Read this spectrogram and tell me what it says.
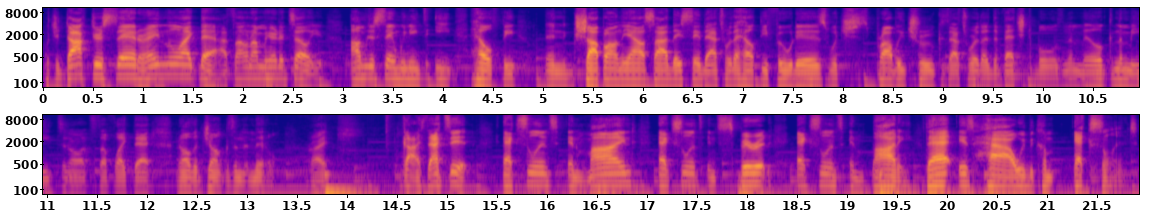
what your doctor said or anything like that. That's not what I'm here to tell you. I'm just saying we need to eat healthy and shop on the outside. They say that's where the healthy food is, which is probably true because that's where the, the vegetables and the milk and the meats and all that stuff like that, and all the junk is in the middle, right? Guys, that's it. Excellence in mind, excellence in spirit, excellence in body. That is how we become excellent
